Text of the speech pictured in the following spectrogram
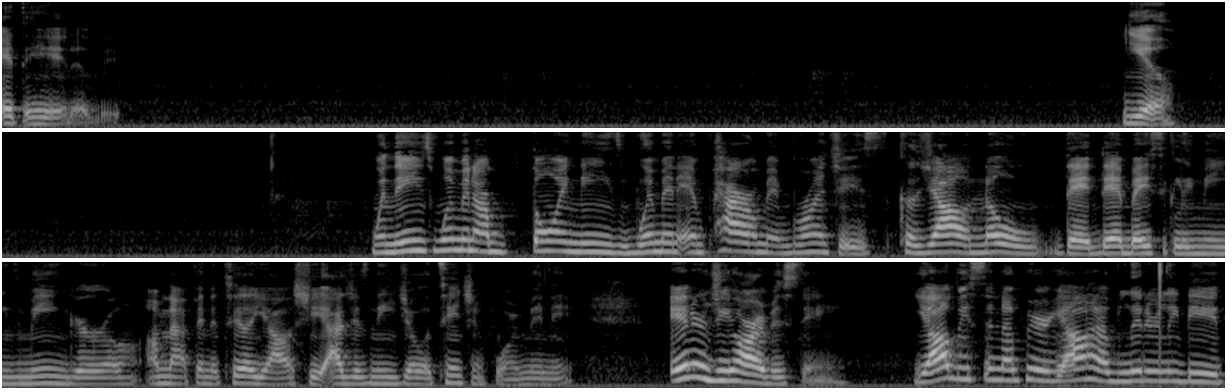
at the head of it? Yeah. When these women are throwing these women empowerment brunches, because y'all know that that basically means mean girl. I'm not finna tell y'all shit. I just need your attention for a minute. Energy harvesting. Y'all be sitting up here, y'all have literally did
